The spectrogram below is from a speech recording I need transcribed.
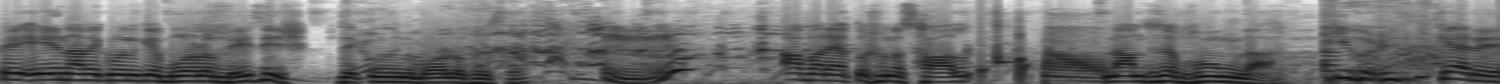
তো এই নামে কোনদিনকে বড় লোক দেখেছিস? যে কোনদিন বড় লোক হয়েছে আবার এত সুন্দর ছাল নাম দিছে ভুংলা কে রে?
